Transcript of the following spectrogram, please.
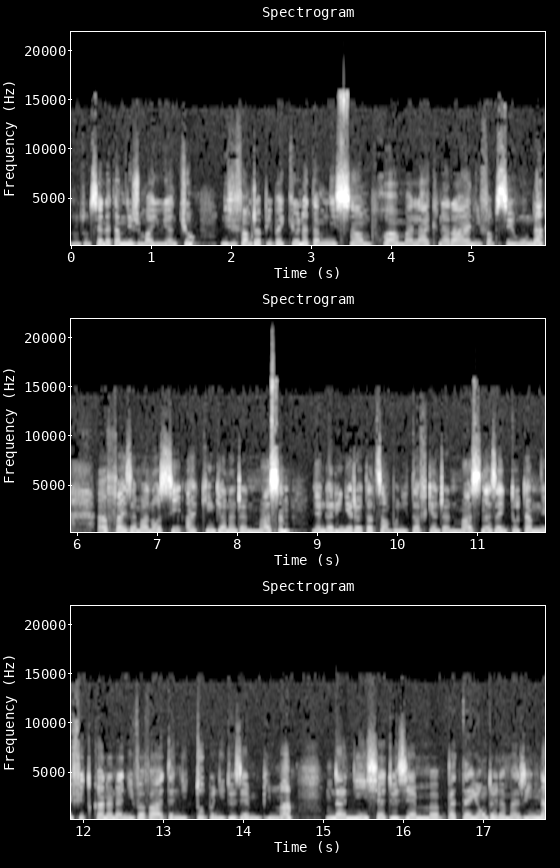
Notontosaina tamin' ny zoma io ihany koa ny fifamindram-pibaikoana tamin' ny sambo malaky narahan' ny fampisehoana fahaiza-manao sy hakinganan-dranomasina niangalian' ireo tatsambon' ny tafika an-dranomasina izay nitohy tamin' ny fitokanana ny vavahadin' ny tobin' ny Deuxième Bima na ny deuxième bataillon de la marine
